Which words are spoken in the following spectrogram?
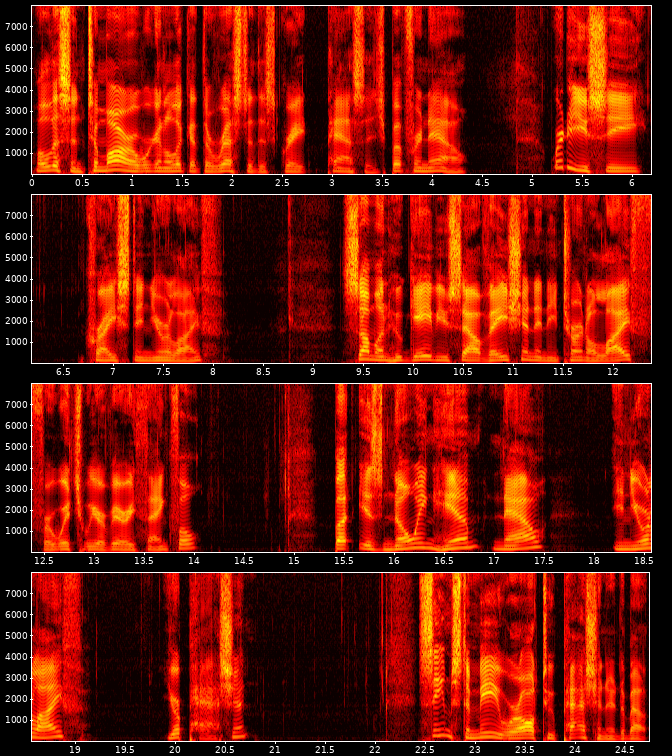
Well, listen, tomorrow we're going to look at the rest of this great passage. But for now, where do you see Christ in your life? Someone who gave you salvation and eternal life, for which we are very thankful. But is knowing Him now in your life your passion? Seems to me we're all too passionate about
